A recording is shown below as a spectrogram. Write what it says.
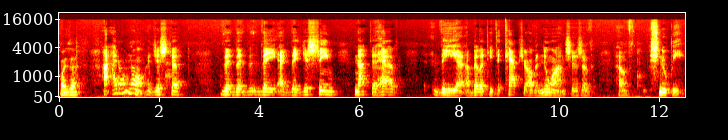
Why is that? I, I don't know. It just uh, the, the, they uh, they just seem not to have the uh, ability to capture all the nuances of of Snoopy,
